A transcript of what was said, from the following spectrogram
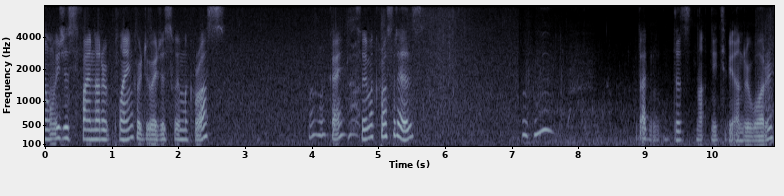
don't we just find another plank or do I just swim across? Oh, okay. Swim across it is. That does not need to be underwater.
